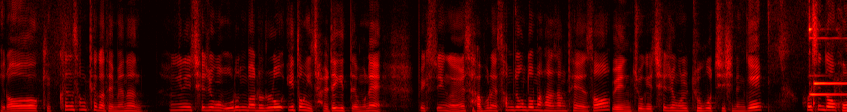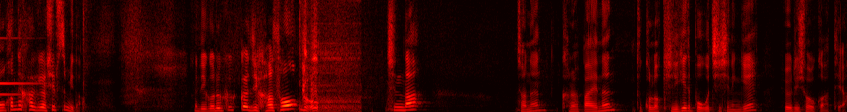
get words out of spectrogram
이렇게 큰 상태가 되면은 당연히 체중은 오른발로 이동이 잘 되기 때문에 백스윙을 4분의 3 정도만 한 상태에서 왼쪽에 체중을 두고 치시는 게 훨씬 더 공을 컨택하기가 쉽습니다. 근데 이거를 끝까지 가서 친다? 저는 그럴 바에는 두 콜러 길게 보고 치시는 게 효율이 좋을 것 같아요.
